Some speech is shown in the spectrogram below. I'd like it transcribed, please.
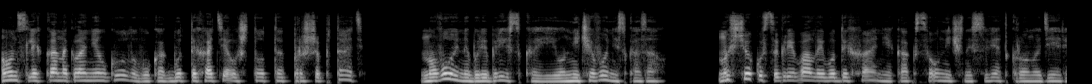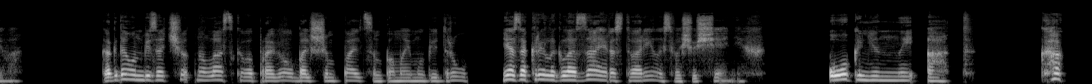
Он слегка наклонил голову, как будто хотел что-то прошептать, но воины были близко, и он ничего не сказал. Но щеку согревало его дыхание, как солнечный свет крону дерева. Когда он безотчетно ласково провел большим пальцем по моему бедру, я закрыла глаза и растворилась в ощущениях. Огненный ад. Как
